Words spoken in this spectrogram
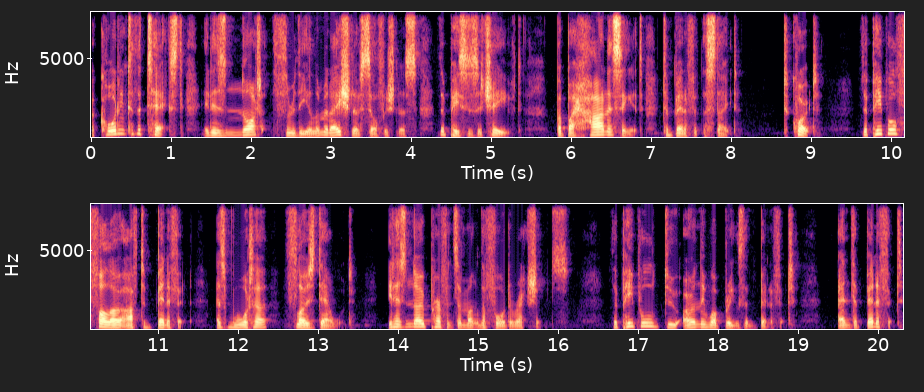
According to the text, it is not through the elimination of selfishness that peace is achieved, but by harnessing it to benefit the state. To quote, the people follow after benefit as water flows downward. It has no preference among the four directions. The people do only what brings them benefit, and the benefit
